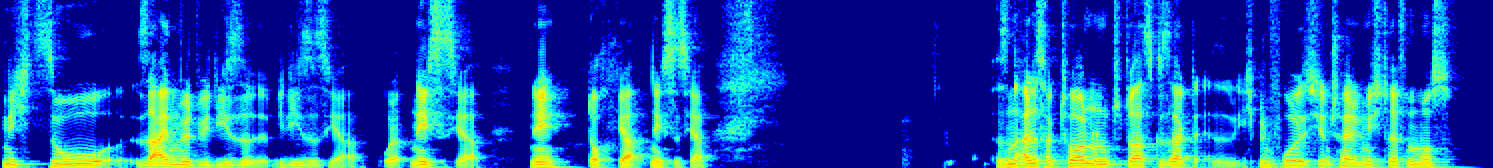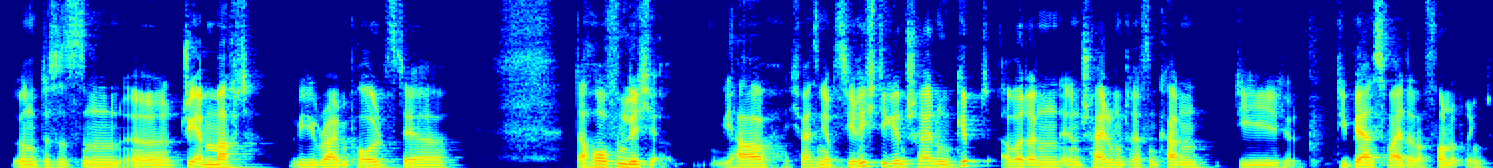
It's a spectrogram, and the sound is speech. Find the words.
nicht so sein wird wie, diese, wie dieses Jahr oder nächstes Jahr. Nee, doch, ja, nächstes Jahr. Das sind alles Faktoren und du hast gesagt, ich bin froh, dass ich die Entscheidung nicht treffen muss und dass es ein äh, GM macht, wie Ryan Poles, der da hoffentlich ja, ich weiß nicht, ob es die richtige Entscheidung gibt, aber dann Entscheidungen treffen kann, die die Bears weiter nach vorne bringt.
